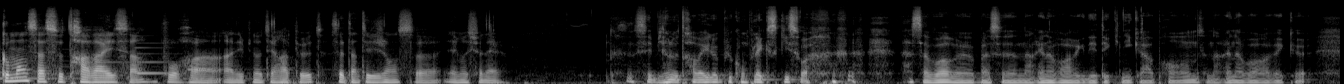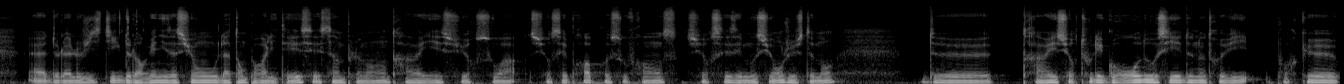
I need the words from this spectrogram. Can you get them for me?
Comment ça se travaille, ça, pour un, hypnothérapeute, cette intelligence euh, émotionnelle? C'est bien le travail le plus complexe qui soit. à savoir, euh, bah, ça n'a rien à voir avec des techniques à apprendre, ça n'a rien à voir avec euh, de la logistique, de l'organisation ou de la temporalité. C'est simplement travailler sur soi, sur ses propres souffrances, sur ses émotions, justement, de travailler sur tous les gros dossiers de notre vie pour que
